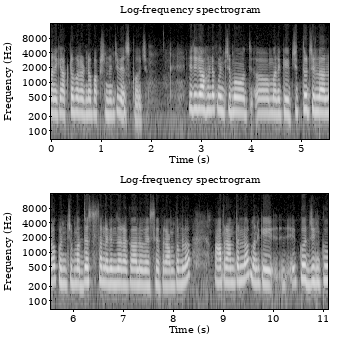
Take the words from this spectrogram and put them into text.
మనకి అక్టోబర్ రెండో పక్షం నుంచి వేసుకోవచ్చు. ఇది కాకుండా కొంచెము మనకి చిత్తూరు జిల్లాలో కొంచెం మధ్యస్థ సన్నగింజ రకాలు వేసే ప్రాంతంలో ఆ ప్రాంతంలో మనకి ఎక్కువ జింకు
